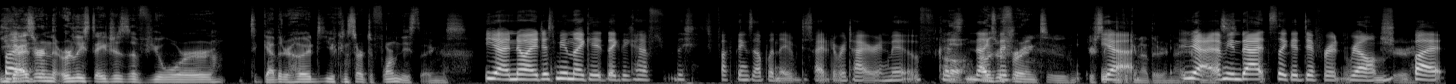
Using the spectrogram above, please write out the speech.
guys are in the early stages of your togetherhood. You can start to form these things. Yeah, no, I just mean like it, like they kind of they fuck things up when they decided to retire and move. Oh, like, I was referring to your Yeah. other. Yeah, I mean that's like a different realm. Sure. But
